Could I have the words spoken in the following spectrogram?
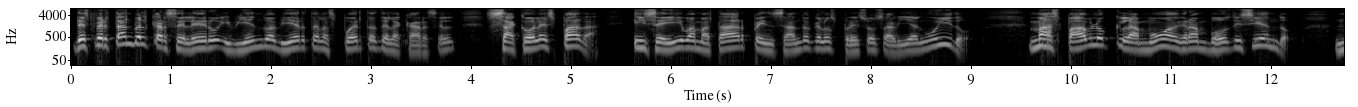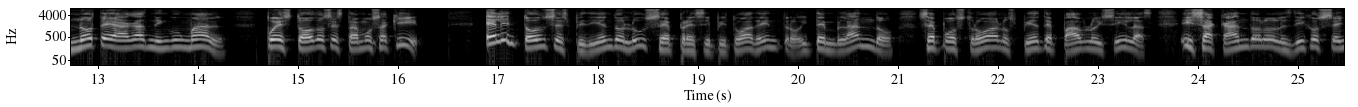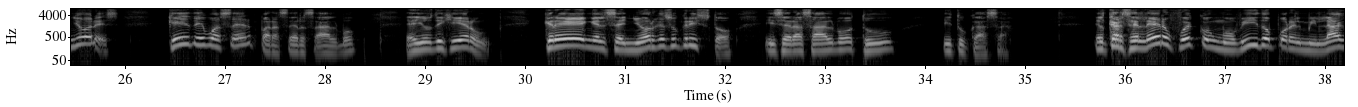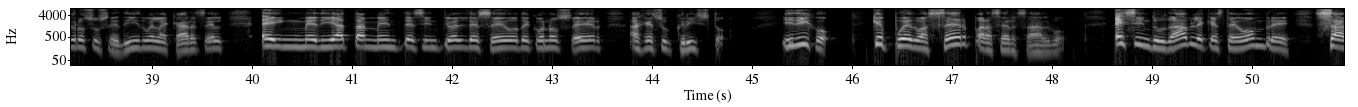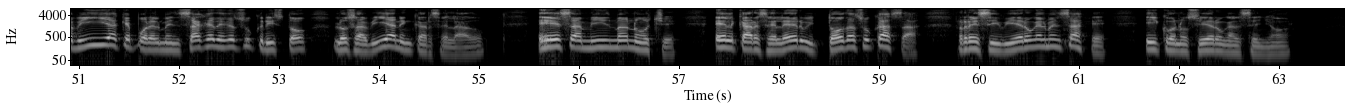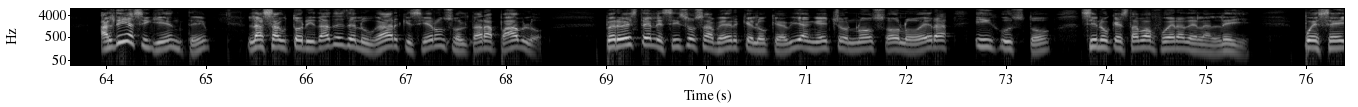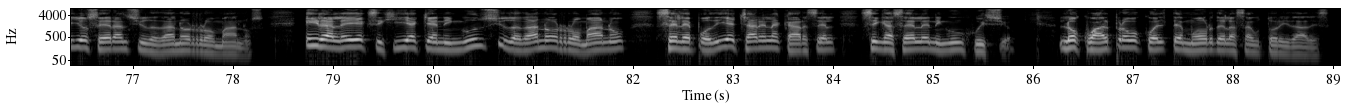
despertando el carcelero y viendo abiertas las puertas de la cárcel, sacó la espada y se iba a matar pensando que los presos habían huido. Mas Pablo clamó a gran voz diciendo, no te hagas ningún mal, pues todos estamos aquí. Él entonces, pidiendo luz, se precipitó adentro y temblando se postró a los pies de Pablo y Silas y sacándolo les dijo, Señores, ¿qué debo hacer para ser salvo? Ellos dijeron, Cree en el Señor Jesucristo y serás salvo tú y tu casa. El carcelero fue conmovido por el milagro sucedido en la cárcel e inmediatamente sintió el deseo de conocer a Jesucristo. Y dijo, ¿Qué puedo hacer para ser salvo? Es indudable que este hombre sabía que por el mensaje de Jesucristo los habían encarcelado. Esa misma noche, el carcelero y toda su casa recibieron el mensaje y conocieron al Señor. Al día siguiente, las autoridades del lugar quisieron soltar a Pablo, pero éste les hizo saber que lo que habían hecho no solo era injusto, sino que estaba fuera de la ley pues ellos eran ciudadanos romanos, y la ley exigía que a ningún ciudadano romano se le podía echar en la cárcel sin hacerle ningún juicio, lo cual provocó el temor de las autoridades.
